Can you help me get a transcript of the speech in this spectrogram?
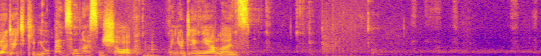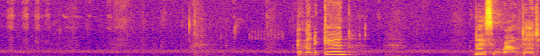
Good idea to keep your pencil nice and sharp when you're doing the outlines. And then again, nice and rounded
